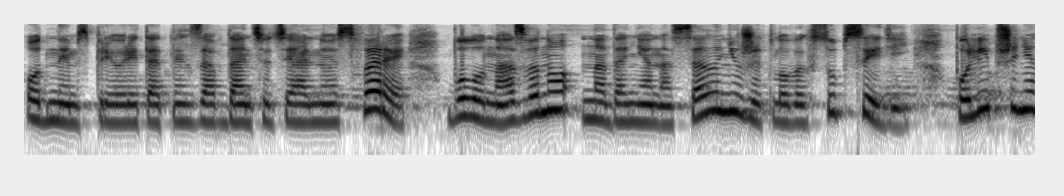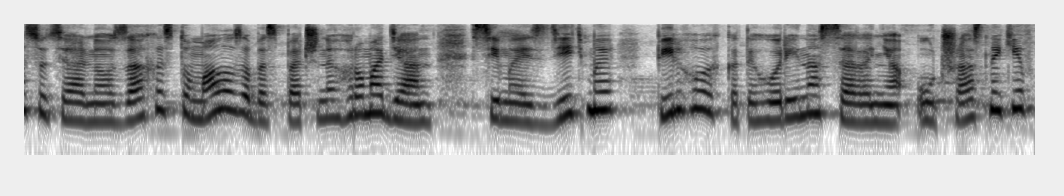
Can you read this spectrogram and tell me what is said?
Одним з пріоритетних завдань соціальної сфери було названо надання населенню житлових субсидій, поліпшення соціального захисту малозабезпечених громадян, сімей з дітьми, пільгових категорій населення, учасників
